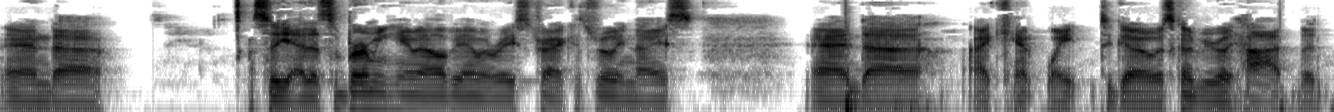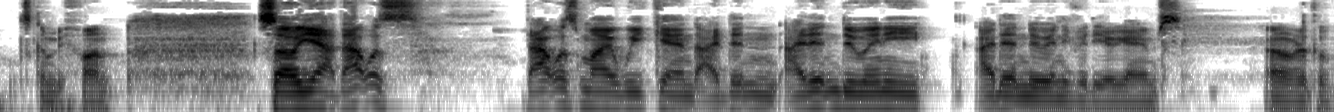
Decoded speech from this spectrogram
and uh, so yeah, that's a Birmingham, Alabama racetrack. It's really nice, and uh, I can't wait to go. It's going to be really hot, but it's going to be fun. So yeah, that was that was my weekend. I didn't I didn't do any I didn't do any video games over the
